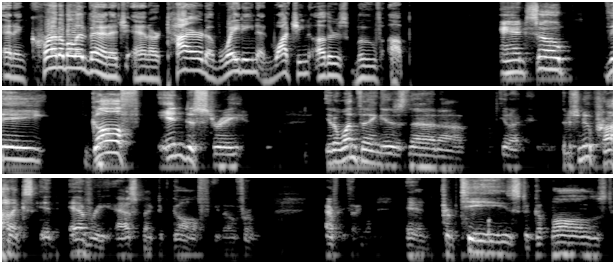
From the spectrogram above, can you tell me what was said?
an incredible advantage and are tired of waiting and watching others move up. And so the golf industry you know, one thing is that, uh, you know, there's new products in every aspect of golf, you know, from everything. And from tees to balls to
